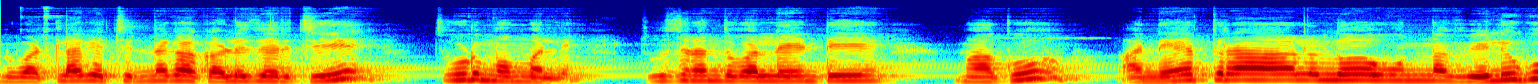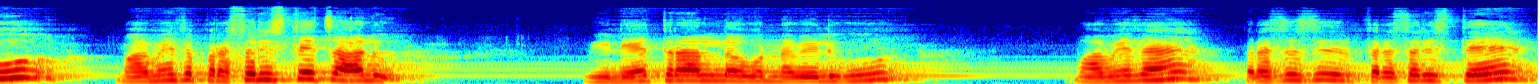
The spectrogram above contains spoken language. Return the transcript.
నువ్వు అట్లాగే చిన్నగా కళ్ళు తెరిచి చూడు మమ్మల్ని. చూసినందువల్ల ఏంటి? మాకు ఆ నేత్రాలలో ఉన్న వెలుగు మా మీద ప్రసరిస్తే చాలు. మీ నేత్రాల్లో ఉన్న వెలుగు మా మీద ప్రసరి ప్రసరిస్తే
